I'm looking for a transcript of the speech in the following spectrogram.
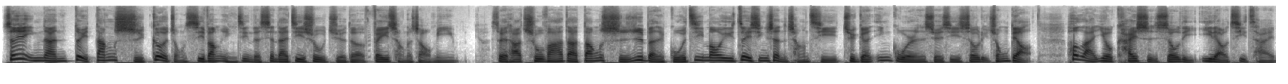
山叶银男对当时各种西方引进的现代技术觉得非常的着迷。所以他出发到当时日本国际贸易最兴盛的长崎，去跟英国人学习修理钟表。后来又开始修理医疗器材，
